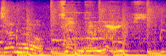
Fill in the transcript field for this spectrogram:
escuchando Center Waves.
